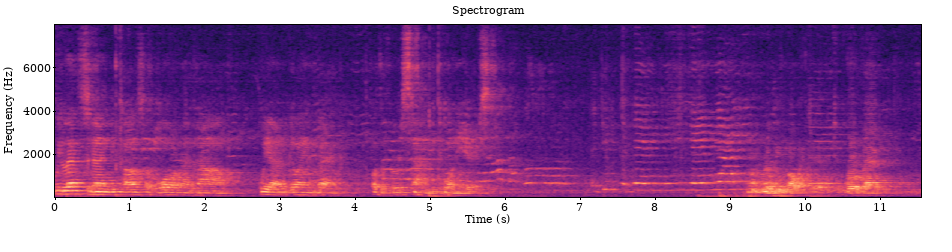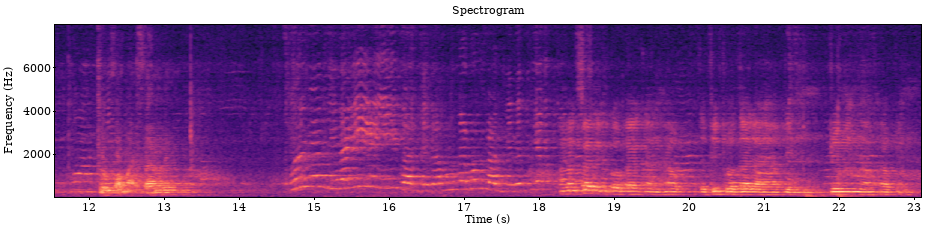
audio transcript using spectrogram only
We left Sudan because of war and now we are going back for the first time in 20 years. I'm looking forward to, to go back, look for my family. I'm excited to go back and help the people that I have been dreaming of helping.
